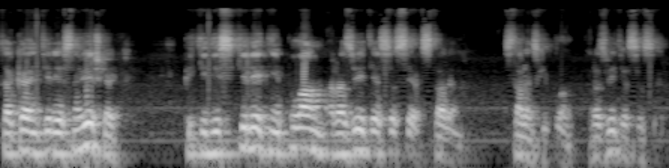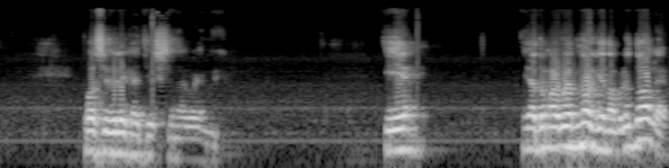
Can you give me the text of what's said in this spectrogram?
такая интересная вещь, как 50-летний план развития СССР Сталина, сталинский план развития СССР после Великой Отечественной войны. И я думаю, вы многие наблюдали,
